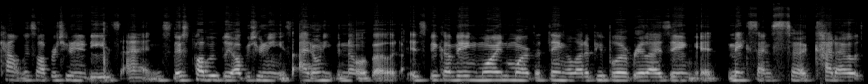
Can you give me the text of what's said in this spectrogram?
countless opportunities and there's probably opportunities I don't even know about. It's becoming more and more of a thing. A lot of people are realizing it makes sense to cut out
